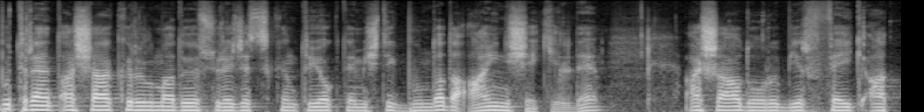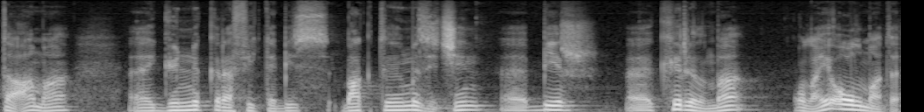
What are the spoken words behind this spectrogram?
Bu trend aşağı kırılmadığı sürece sıkıntı yok demiştik. Bunda da aynı şekilde aşağı doğru bir fake attı ama e, günlük grafikte biz baktığımız için e, bir e, kırılma olayı olmadı.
